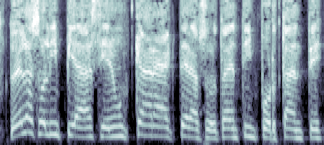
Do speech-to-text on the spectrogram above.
Entonces las Olimpiadas tienen un carácter absolutamente importante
